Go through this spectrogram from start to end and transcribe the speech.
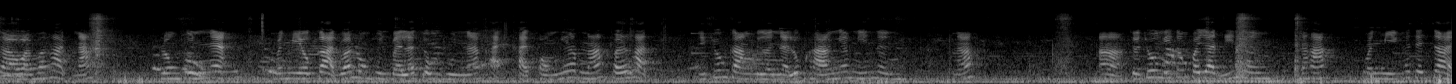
ชาววันพฤหัสนะ ลงทุนเนี่ยมันมีโอกาสว่าลงทุนไปแล้วจมทุนนะขายขายของเงียบนะพฤหัสในช่วงกลางเดือนเนี่ยลูกค้าเงียบนิดนึงนะอ่าแต่ช่วงนี้ต้องประหยัดนิดนึงนะคะ มันมีค่าใช้จ่าย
